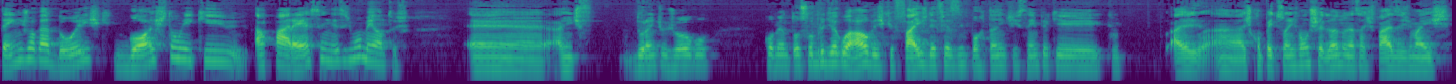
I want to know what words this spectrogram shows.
tem jogadores que gostam e que aparecem nesses momentos. É, a gente, durante o jogo, comentou sobre o Diego Alves, que faz defesas importantes sempre que, que as competições vão chegando nessas fases mais,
